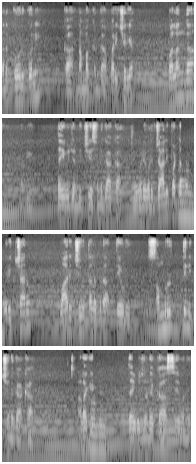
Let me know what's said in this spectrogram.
తను కోలుకొని ఇంకా నమ్మకంగా పరిచర్య బలంగా దైవజనుడు చేసును గాక. ఎవరెవరు జాలిపడ్డారో ఎవరు ఇచ్చారు వారి జీవితాలు కూడా దేవుడు సమృద్ధినిచ్చును గాక. అలాగే. దైవజనుడు యొక్క సేవను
